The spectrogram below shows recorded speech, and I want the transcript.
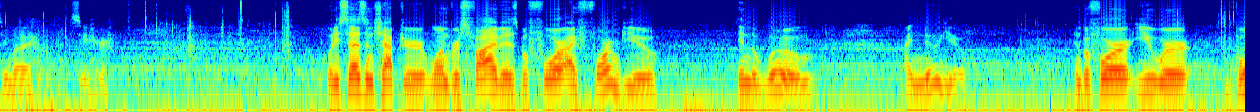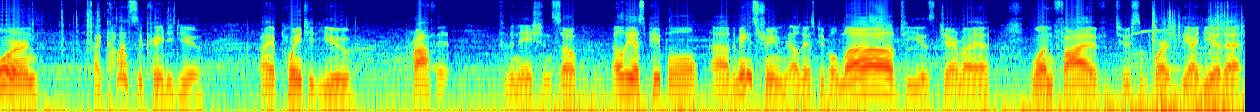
do my, see here. What he says in chapter 1, verse 5 is Before I formed you in the womb, I knew you. And before you were born, I consecrated you. I appointed you a prophet to the nation. So LDS people, uh, the mainstream LDS people, love to use Jeremiah 1:5 to support the idea that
